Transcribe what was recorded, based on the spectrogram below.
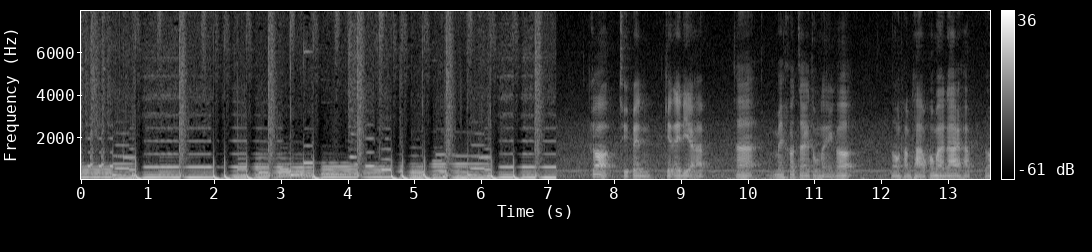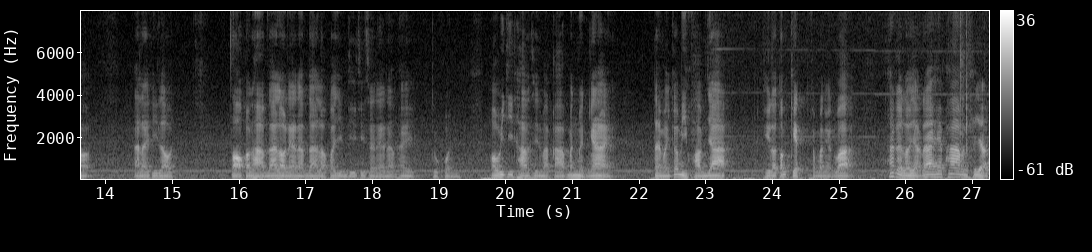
ก็ถือเป็นเก t ไอเดียครับ ถ้าไม่เข้าใจตรงไหนก็ลองถามถามเข้ามาได้ครับ ก็อะไรที่เราตอบคำถามได้เราแนะนำได้เราก็ยินดีที่จะแนะนำให้ทุกคน เพราะวิธีทำซีนมากราฟมันเหมือนง่าย แต่มันก็มีความยากที่เราต้องเก็ตกับมันก่อนว่า ถ้าเกิดเราอยากได้ให้ผ้ามันขยับ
